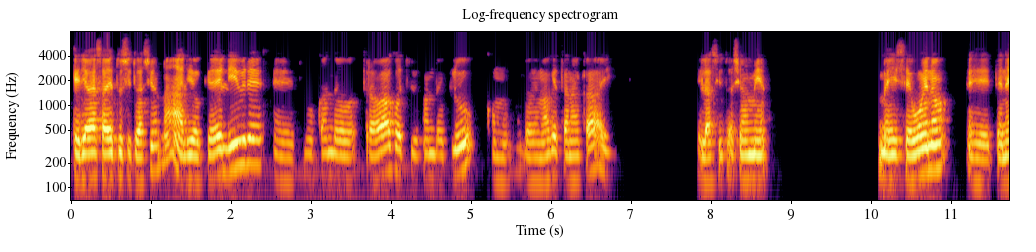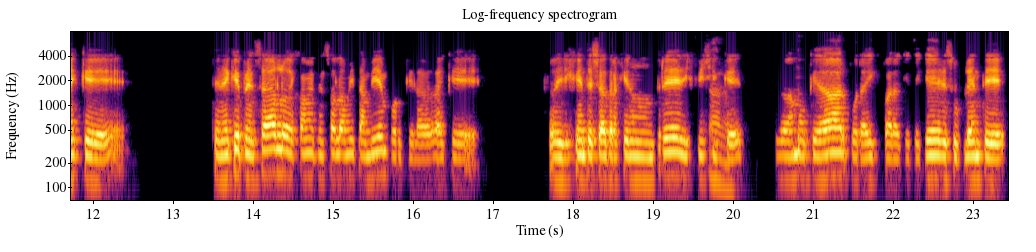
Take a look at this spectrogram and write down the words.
quería saber tu situación. Nada, digo, quedé libre, eh, estoy buscando trabajo, estoy buscando el club, como los demás que están acá, y, la situación mía. Me dice, bueno, eh, tenés que tenés que pensarlo, déjame pensarlo a mí también, porque la verdad que los dirigentes ya trajeron un 3, difícil que lo vamos a quedar por ahí para que te quede de suplente,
